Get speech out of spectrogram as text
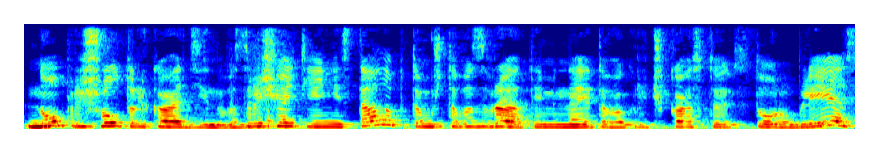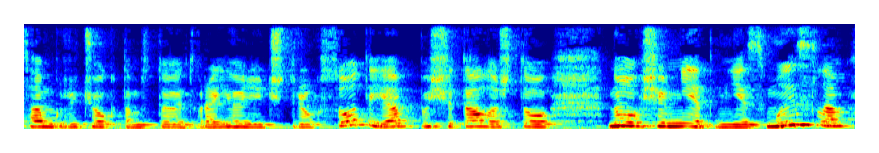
но пришел только один. Возвращать я не стала, потому что возврат именно этого крючка стоит 100 рублей, а сам крючок там стоит в районе 400, и я посчитала, что, ну, в общем, нет мне смысла,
